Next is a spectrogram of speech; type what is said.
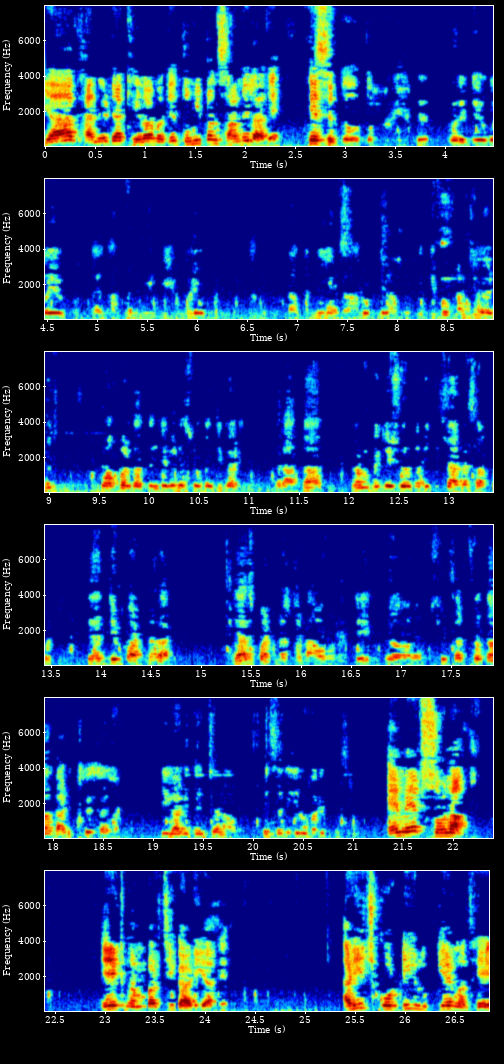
या घाणेड्या खेळामध्ये तुम्ही पण सामील आहे हे सिद्ध होतो. लोकांची गाडी वापरतात त्यांच्याकडे स्वतःची गाडी तर आता त्र्यंबकेश्वर मध्ये ती जागा सापडली. त्यात जे पार्टनर आहे त्याच पार्टनरच्या नावावर ते शेतात स्वतः गाडी फिरतात ती गाडी त्यांच्या नावावर सगळी एम एफ सोला एक नंबरची गाडी आहे. अडीच कोटी रुपयेमध्ये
